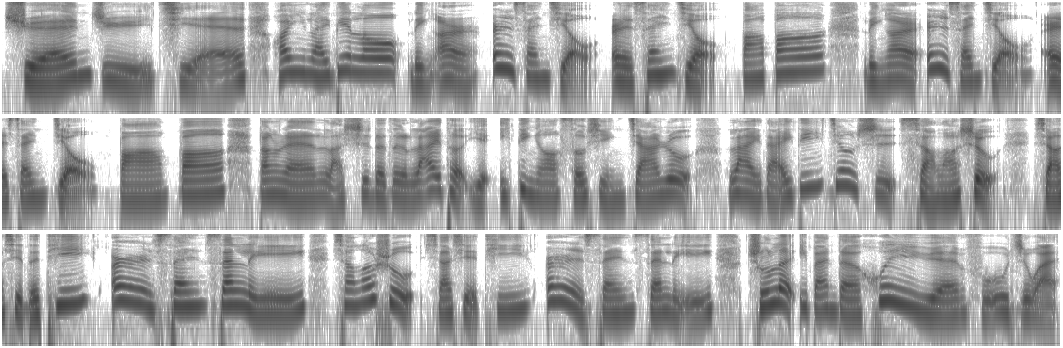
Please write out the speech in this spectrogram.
选举前，欢迎来电喽，零二二三九二三九。八八零二二三九二三九八八，当然老师的这个 Light 也一定要搜寻加入，Light 的 ID 就是小老鼠小写的 T 二三三零，小老鼠小写 T 二三三零。除了一般的会员服务之外，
